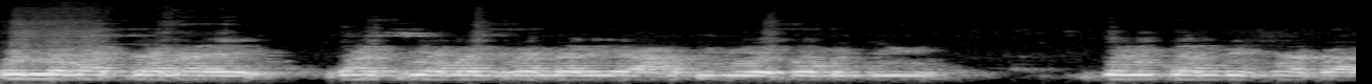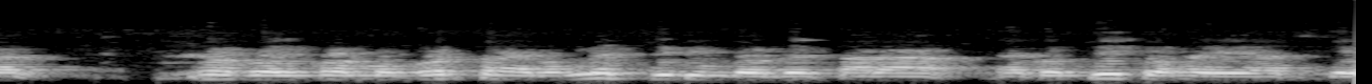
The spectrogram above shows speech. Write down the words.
ধন্যবাদ জানাই গাছিয়া মাইজ ভণ্ডারিয়া হাবিবিয়া কমিটি জলিকান্দি শাখার সকল কর্মকর্তা এবং নেতৃবৃন্দদের তারা একত্রিত হয়ে আজকে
